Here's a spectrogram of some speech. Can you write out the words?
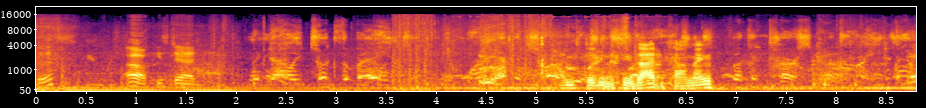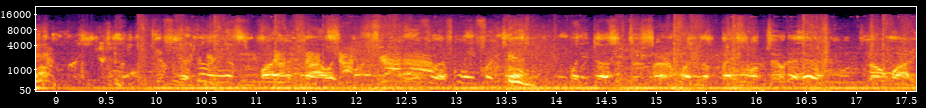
This? Oh, he's dead. McNally took the bait. It worked like a I charm. didn't see that coming. But the curse If you're doing this by McNally, you've left me for dead. But he doesn't deserve what the bait will do to him. Nobody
